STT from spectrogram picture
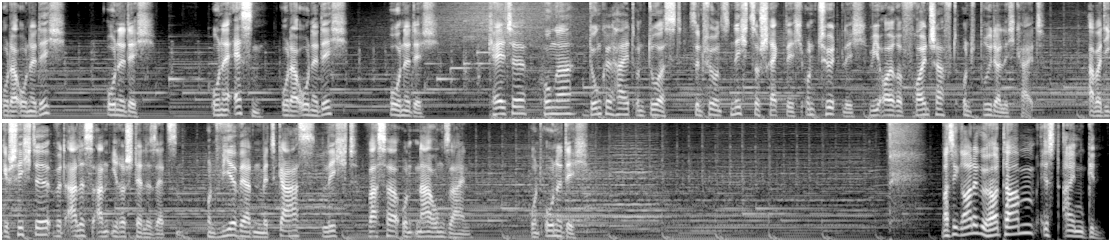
oder ohne dich? Ohne dich. Ohne Essen oder ohne dich? Ohne dich. Kälte, Hunger, Dunkelheit und Durst sind für uns nicht so schrecklich und tödlich wie eure Freundschaft und Brüderlichkeit. Aber die Geschichte wird alles an ihre Stelle setzen. Und wir werden mit Gas, Licht, Wasser und Nahrung sein. Und ohne dich. Was Sie gerade gehört haben, ist ein Gedicht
